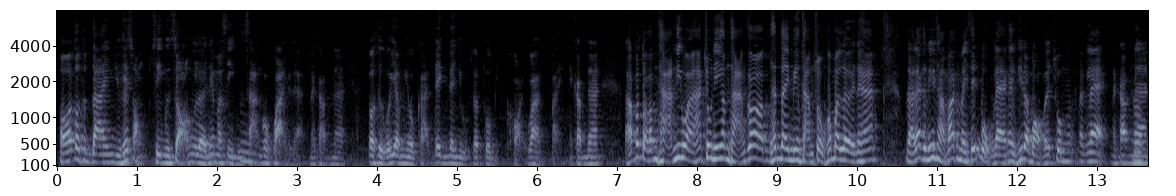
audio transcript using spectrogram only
เพราะว่าต้นสัปดาห์ยังอยู่แค่สองสี่หมื่นสองอยู่เลยเนี่ยมาสี่หมื่นสามกว่าๆอยู่แล้วนะครับนะก็ถือว่ายังมีโอกาสเด้งได้อยู่สำหรับตัวบิตคอยว่าไปนะครับนะเอามาตอบคำถามดีกว่าฮะช่วงนี้คำถามก็ท่านใดมีคำถามส่งเข้ามาเลยนะฮะหลายแรกคนนี้ถามว่าทำไมเซ็ตบวกแรงอย่างที่เราบอกไปช่วงแรกๆนะครับครันะบ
